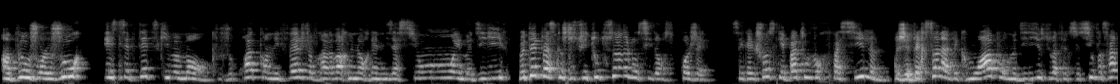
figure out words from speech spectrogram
un peu au jour le jour et c'est peut-être ce qui me manque. Je crois qu'en effet, je devrais avoir une organisation et me dire, peut-être parce que je suis toute seule aussi dans ce projet. C'est quelque chose qui n'est pas toujours facile. J'ai personne avec moi pour me dire, tu dois faire ceci ou ça,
